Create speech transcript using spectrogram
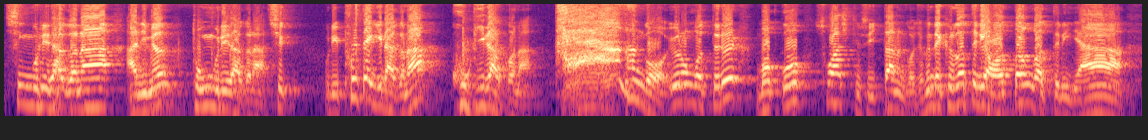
식물이라거나 아니면 동물이라거나, 즉 우리 풀떼기라거나 고기라거나 다양한 거 이런 것들을 먹고 소화시킬 수 있다는 거죠. 근데 그것들이 어떤 것들이냐?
